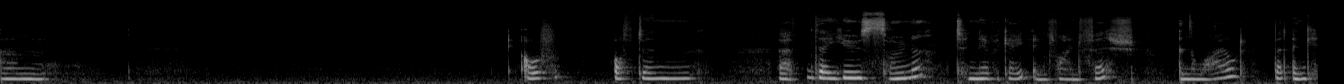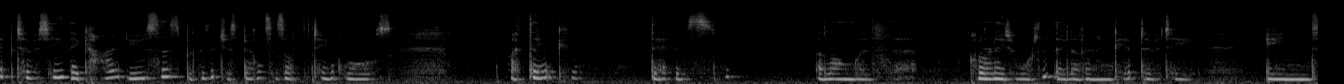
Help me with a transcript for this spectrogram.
Um, of, often uh, they use sonar to navigate and find fish in the wild, but in captivity, they can't use this because it just bounces off the tank walls. I think that is, along with the chlorinated water that they live in in captivity and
